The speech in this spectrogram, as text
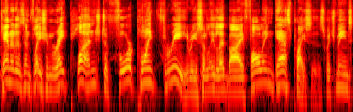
Canada's inflation rate plunged to 4.3 recently, led by falling gas prices, which means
